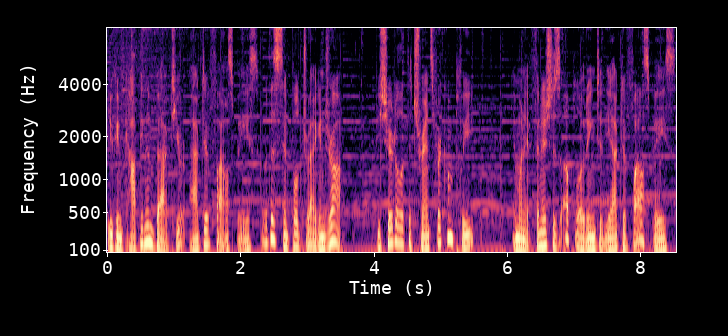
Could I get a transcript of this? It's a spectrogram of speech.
you can copy them back to your active file space with a simple drag and drop. Be sure to let the transfer complete, and when it finishes uploading to the active file space,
